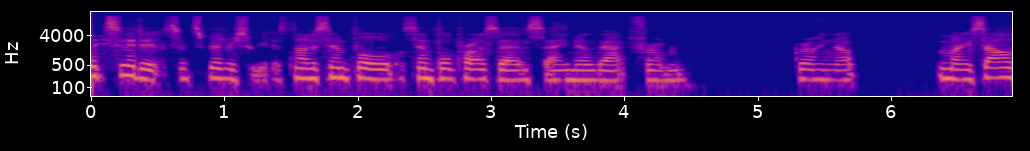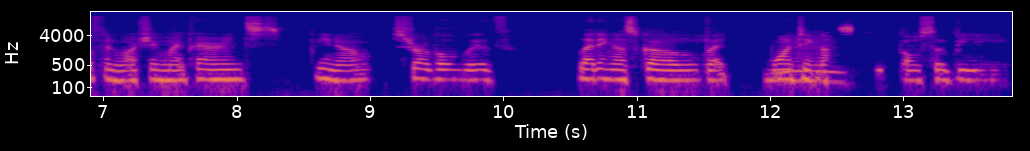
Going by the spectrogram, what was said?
It's it is. It's bittersweet. It's not a simple simple process. I know that from growing up myself and watching my parents, you know, struggle with letting us go, but wanting mm. us also be,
